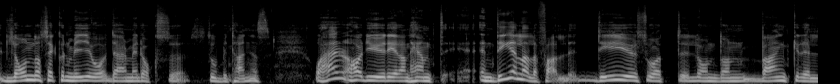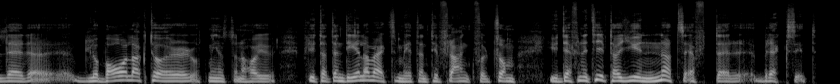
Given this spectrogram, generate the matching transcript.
Londons ekonomi och därmed också Storbritanniens. Och här har det ju redan hänt en del i alla fall. Det är ju så att Londonbanker eller eh, globala aktörer åtminstone har ju flyttat en del av verksamheten till Frankfurt som ju definitivt har gynnats efter Brexit.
